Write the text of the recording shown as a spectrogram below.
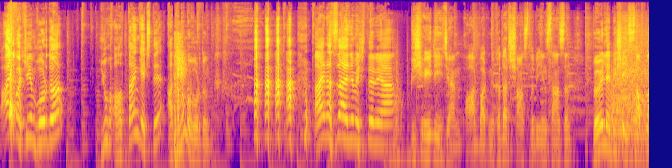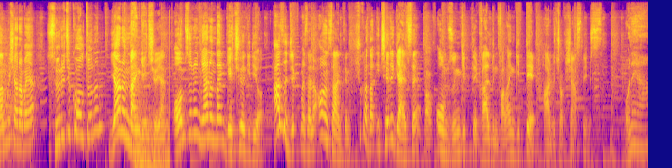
Hadi bakayım vurdu. Yuh alttan geçti. Adamı mı vurdun? Ay nasıl acımıştır ya. Bir şey diyeceğim. Abi bak ne kadar şanslı bir insansın. Böyle bir şey saplanmış arabaya sürücü koltuğunun yanından geçiyor yani. Omzunun yanından geçiyor gidiyor. Azıcık mesela 10 santim şu kadar içeri gelse bak omzun gitti kalbin falan gitti. Harbi çok şanslıymışsın. O ne ya?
